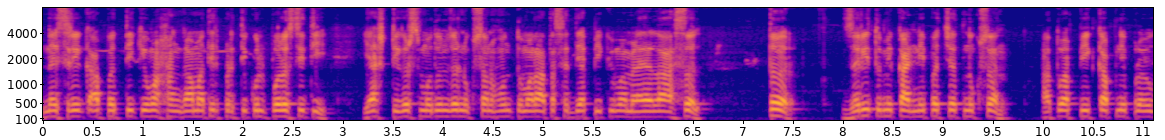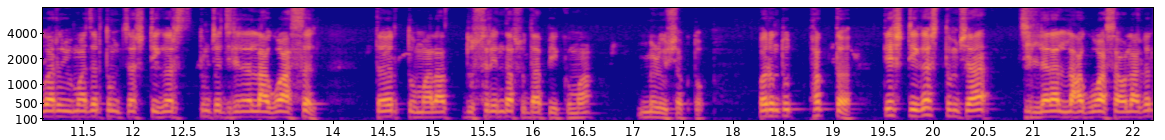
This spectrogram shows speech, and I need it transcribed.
नैसर्गिक आपत्ती किंवा हंगामातील प्रतिकूल परिस्थिती या स्टिगर्समधून जर नुकसान होऊन तुम्हाला आता सध्या पीक विमा मिळालेला असेल तर जरी तुम्ही काढणीपश्चात नुकसान अथवा पीक कापणी प्रयोगावर विमा जर तुमचा स्टिगर्स तुमच्या जिल्ह्याला लागू असेल तर तुम्हाला दुसऱ्यांदा सुद्धा पीक विमा मिळू शकतो. परंतु फक्त ते स्टिगर्स तुमच्या जिल्ह्याला लागू असावं लागेल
